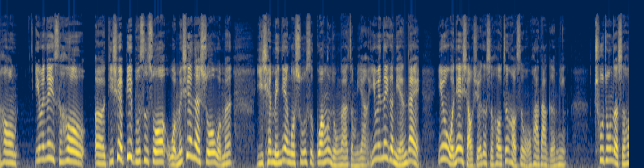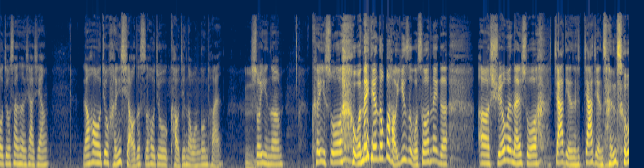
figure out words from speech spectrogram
后。因为那时候，呃，的确并不是说我们现在说我们以前没念过书是光荣啊怎么样？因为那个年代，因为我念小学的时候正好是文化大革命，初中的时候就上上下乡，然后就很小的时候就考进了文工团，嗯，所以呢，可以说 我那天都不好意思，我说那个，呃，学文来说 加减加减乘除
